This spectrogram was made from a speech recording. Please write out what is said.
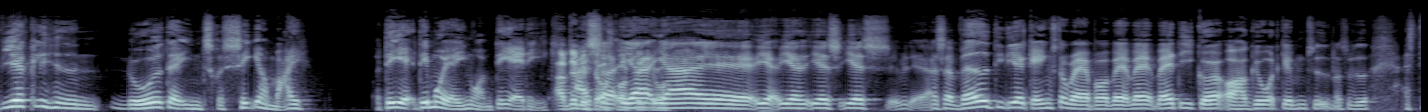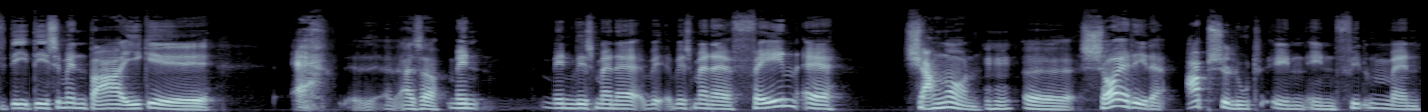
virkeligheden noget, der interesserer mig? Og det, det må jeg indrømme, det er det ikke. Jamen, det jeg også godt, jeg, øh, jeg, jeg, jeg, jeg, altså, hvad de der gangsterrapper, hvad, hvad, hvad de gør og har gjort gennem tiden og så videre, altså, det, det, det er simpelthen bare ikke... øh, Ja, øh, altså, men, men hvis man er, hvis man er fan af genren, Mhm. mm-hmm. øh, så er det da absolut en, en film, man,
